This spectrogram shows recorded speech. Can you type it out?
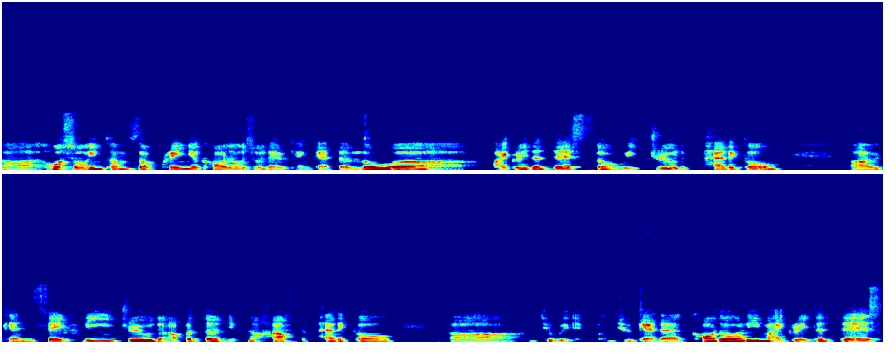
also in terms of cranial caudal so that we can get the lower migrated disc. So we drill the pedicle. we can safely drill the upper third, if not half the pedicle, uh, to to get a caudally migrated disc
